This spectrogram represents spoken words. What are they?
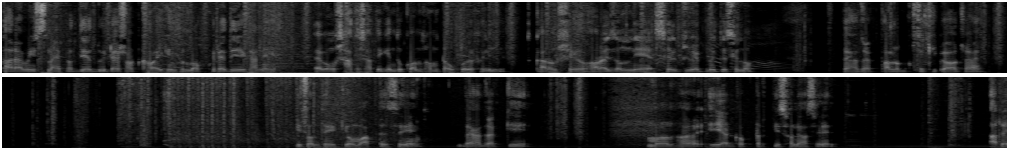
তার আমি স্নাইপার দিয়ে দুইটা শট খাওয়াই, কিন্তু নক করে দিই এখানে। এবং সাথে সাথে কিন্তু কনফার্মটাও করে ফেলি, কারণ সে হরাইজন নিয়ে সেলফি রিভাইভ নিতেছিল দেখা যাক তার লোক কি পাওয়া যায়। পিছন থেকে কেউ মারতেছে, দেখা যাক কি। মনে হয় এয়ার ড্রপটার পিছনে আছে। আরে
